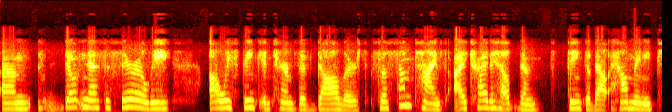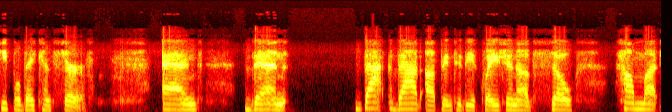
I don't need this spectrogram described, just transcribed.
um, don't necessarily always think in terms of dollars. So sometimes I try to help them think about how many people they can serve and then back that up into the equation of so how much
